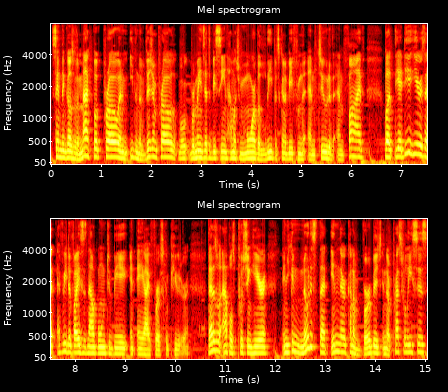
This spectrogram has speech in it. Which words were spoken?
Same thing goes with the MacBook Pro and even the Vision Pro. Remains yet to be seen how much more of a leap it's going to be from the M2 to the M5. But the idea here is that every device is now going to be an AI first computer. That is what Apple's pushing here, and you can notice that in their kind of verbiage in their press releases,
